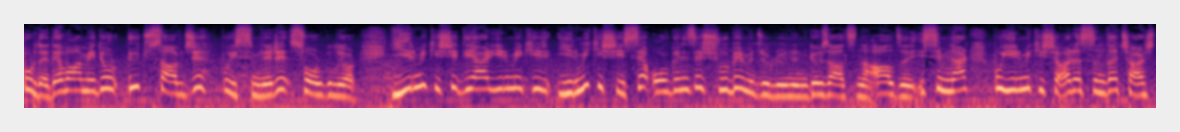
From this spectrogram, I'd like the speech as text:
burada devam ediyor. 3 savcı bu isimleri sorguluyor. 20 kişi diğer 22 20 kişi ise organize şube müdürlüğünün gözaltına altına aldığı isimler bu 20 kişi arasında çarşı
